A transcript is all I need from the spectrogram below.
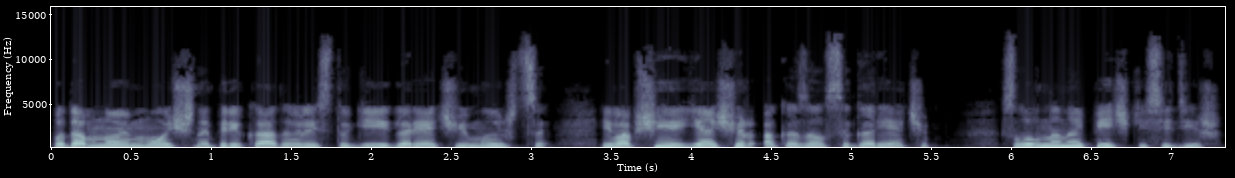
Подо мной мощно перекатывались тугие горячие мышцы, и вообще ящер оказался горячим, словно на печке сидишь.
